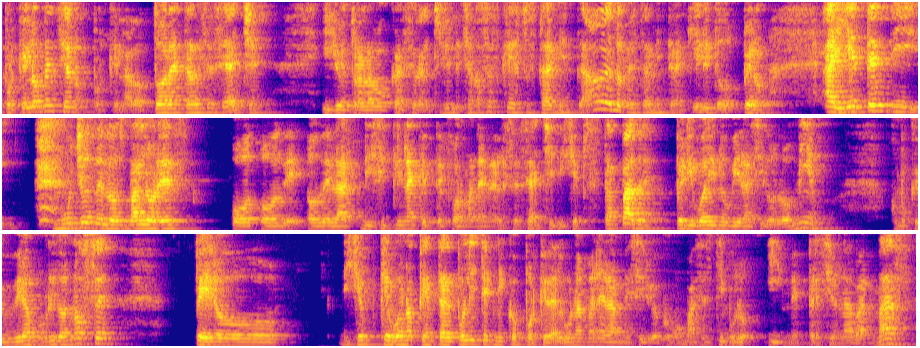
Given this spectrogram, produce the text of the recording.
por qué lo menciono? Porque la doctora entra al CCH y yo entro a la vocacional. Entonces yo le decía, no sabes que esto está bien, ah, lo está bien tranquilo y todo. Pero ahí entendí muchos de los valores o, de, o, de, la disciplina que te forman en el CCH. Y dije, pues está padre, pero igual y no hubiera sido lo mío. Como que me hubiera aburrido, no sé. Pero dije, qué bueno que entré al Politécnico porque de alguna manera me sirvió como más estímulo y me presionaban más.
